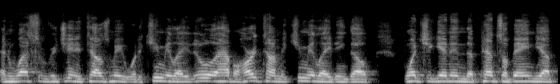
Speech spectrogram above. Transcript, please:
and Western Virginia tells me it would accumulate. It will have a hard time accumulating though once you get into Pennsylvania,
